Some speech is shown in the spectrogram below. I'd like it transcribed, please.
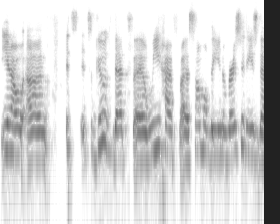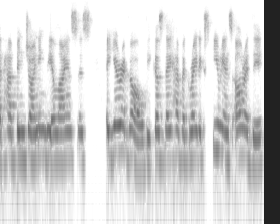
you know, uh, it's it's good that uh, we have uh, some of the universities that have been joining the alliances a year ago because they have a great experience already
